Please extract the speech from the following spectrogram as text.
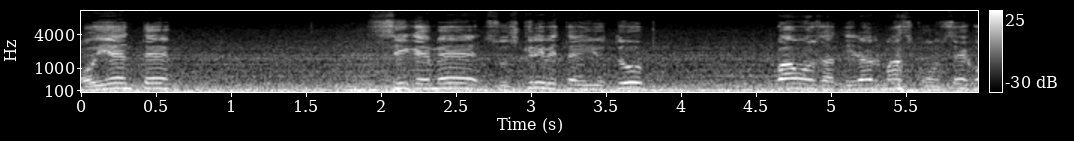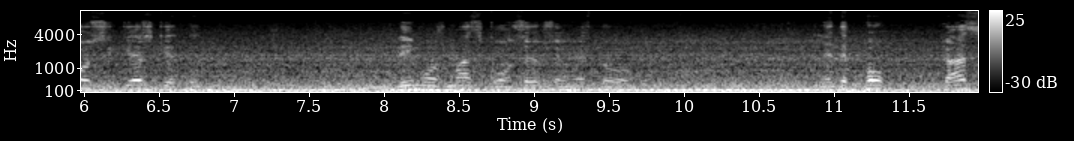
oyente. Sígueme, suscríbete en YouTube vamos a tirar más consejos si quieres que te dimos más consejos en esto en este podcast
